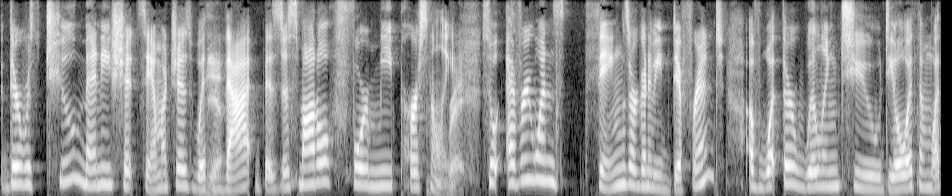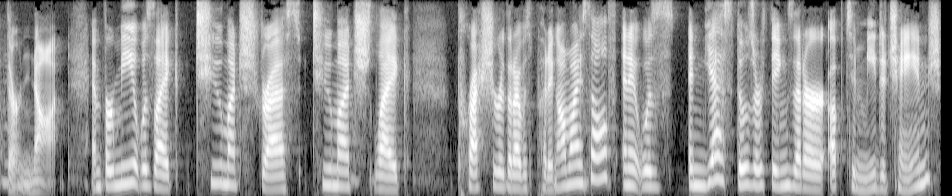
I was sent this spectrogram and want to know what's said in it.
there was too many shit sandwiches with Yeah. that business model for me personally. Right. So everyone's things are going to be different of what they're willing to deal with and what they're not. And for me it was like too much stress, too much like pressure that I was putting on myself and it was and yes, those are things that are up to me to change,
